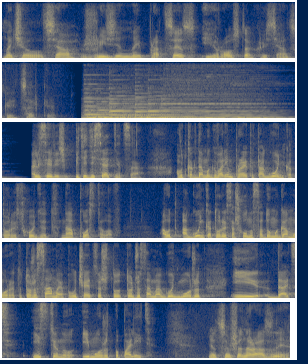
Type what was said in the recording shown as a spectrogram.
начался жизненный процесс и роста христианской церкви. Алексей Ильич, Пятидесятница. А вот когда мы говорим про этот огонь, который сходит на апостолов, а вот огонь, который сошел на Содом и Гамор, это то же самое? Получается, что тот же самый огонь может и дать истину и может попалить? Нет, совершенно разные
